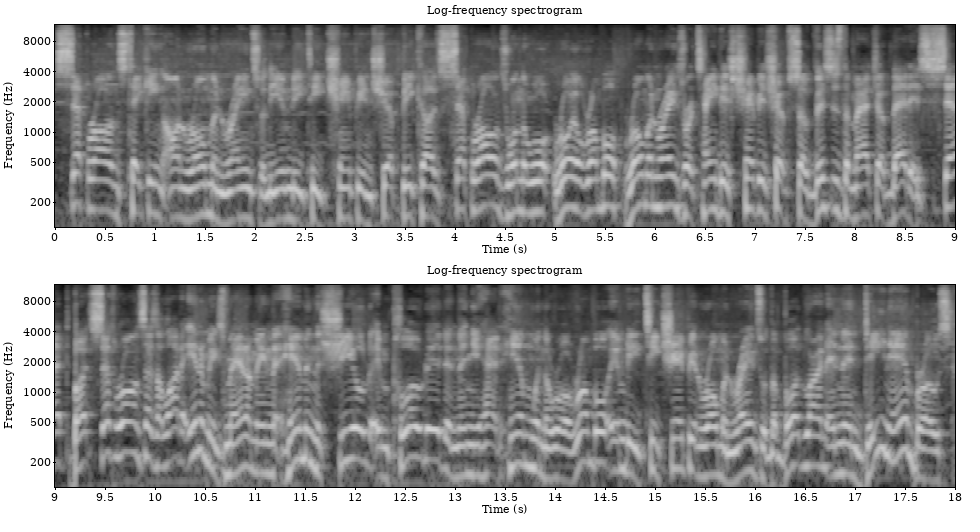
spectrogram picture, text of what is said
Seth Rollins taking on Roman Reigns for the MDT championship because Seth Rollins won the Royal Rumble. Roman Reigns retained his championship, so this is the matchup that is set. But Seth Rollins has a lot of enemies, man. I mean, him and the Shield imploded, and then you had him win the Royal Rumble, MDT champion Roman Reigns with the Bloodline, and then Dean Ambrose.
